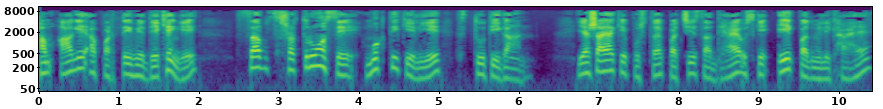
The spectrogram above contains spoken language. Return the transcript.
हम आगे अब पढ़ते हुए देखेंगे, सब शत्रुओं से मुक्ति के लिए स्तुति गान। यशाया के पुस्तक 25 अध्याय उसके एक पद में लिखा है,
